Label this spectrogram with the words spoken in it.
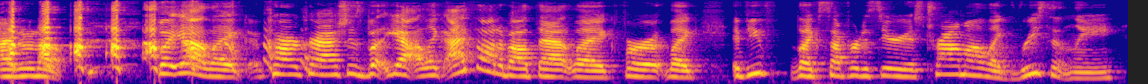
I don't know. But yeah, like car crashes. But yeah, like I thought about that. Like for like if you've like suffered a serious trauma like recently.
